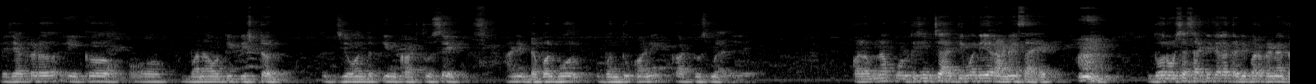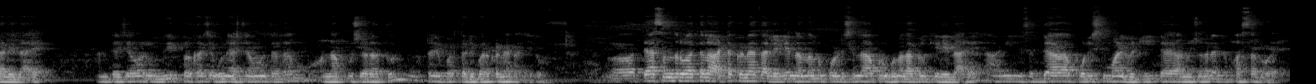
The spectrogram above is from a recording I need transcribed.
त्याच्याकडं एक बनावटी पिस्टल जिवंत तीन काडतुसे आणि डबल बोर बंदूक आणि काडतूस मिळालेले कळमना पोलिटिशनच्या हद्दीमध्ये राहण्यास आहेत. दोन वर्षासाठी त्याला तडीपार करण्यात आलेला आहे. आणि त्याच्यावर विविध प्रकारचे गुन्हे असल्यामुळे त्याला नागपूर शहरातून तडीपार तडीपार करण्यात आलेलो त्या संदर्भात त्याला अटक करण्यात आलेली आहे. नंदनू पोलीस स्टेशनला आपण गुन्हा दाखल केलेला आहे. आणि सध्या पोलीस रिमांड भेटली. त्या अनुषंगाने तपास चालू आहे.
